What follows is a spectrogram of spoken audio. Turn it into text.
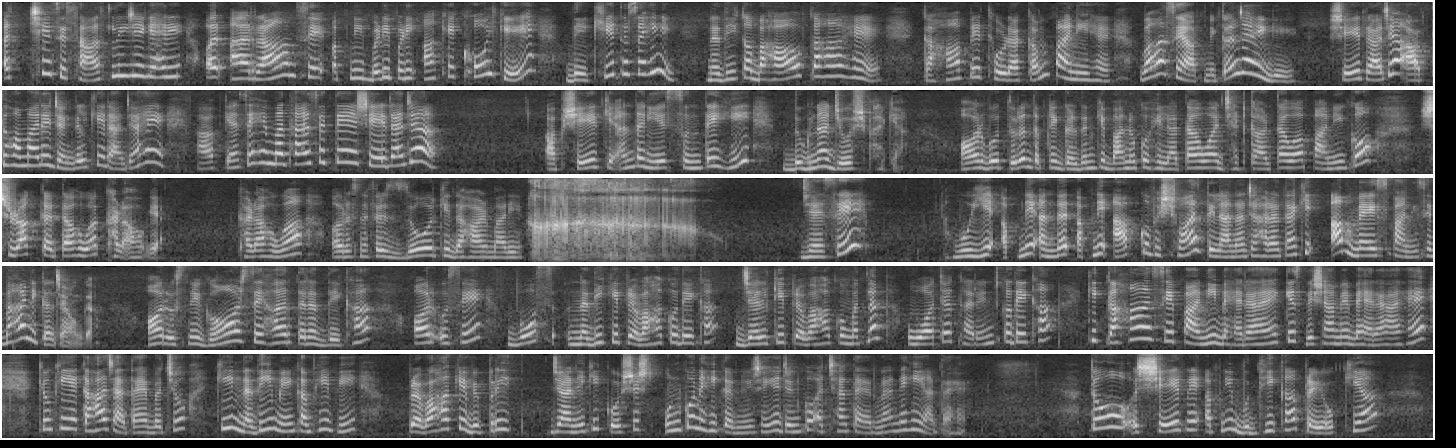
अच्छे से सांस लीजिए गहरी और आराम से अपनी बड़ी बड़ी आँखें खोल के देखिए तो सही, नदी का बहाव कहाँ है? कहाँ पे थोड़ा कम पानी है, वहाँ से आप निकल जाएँगे। शेर राजा, आप तो हमारे जंगल के राजा हैं। आप कैसे हिम्मत हार सकते हैं, शेर राजा? अब शेर के अंदर ये सुनते ही दुगना जोश भर गया। और वो तुरंत अपने गर्दन के बालों को हिलाता हुआ, झटकारता हुआ, पानी को श्रक करता हुआ खड़ा हो गया। खड़ा हुआ और उसने फिर ज़ोर की दहाड़ मारी। जैसे वो ये अपने अंदर, अपने आप को विश्वास दिलाना चाह रहा था कि अब मैं इस पानी से बाहर निकल जाऊँगा। और उसने गौर से हर तरफ़ देखा और उसे वो नदी के प्रवाह को देखा, जल के प्रवाह को मतलब वाटर करंट को देखा। कि कहाँ से पानी बह रहा है, किस दिशा में बह रहा है, क्योंकि ये कहा जाता है बच्चों कि नदी में कभी भी प्रवाह के विपरीत जाने की कोशिश उनको नहीं करनी चाहिए, जिनको अच्छा तैरना नहीं आता है। तो शेर ने अपनी बुद्धि का प्रयोग किया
